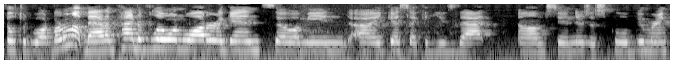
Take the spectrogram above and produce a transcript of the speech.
filtered water bottle. Not bad. I'm kind of low on water again, so, I mean, I guess I could use that um, soon. There's a school boomerang.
